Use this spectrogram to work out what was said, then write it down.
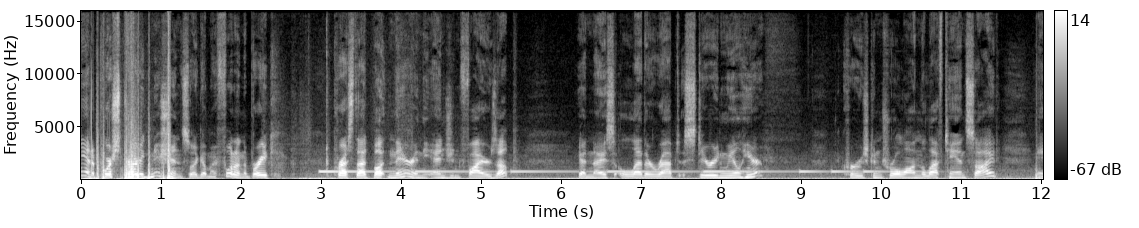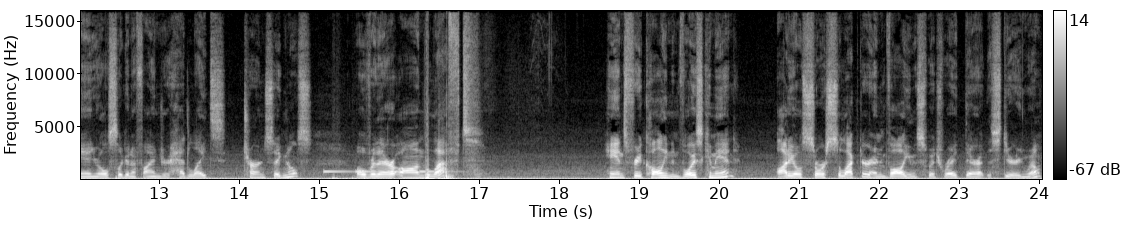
and a push start ignition. So I got my foot on the brake, press that button there, and the engine fires up. Got a nice leather wrapped steering wheel here, cruise control on the left hand side, and you're also going to find your headlights turn signals over there on the left. Hands free calling and voice command, audio source selector, and volume switch right there at the steering wheel.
